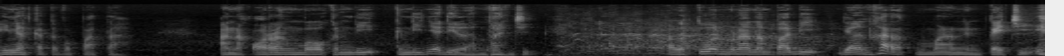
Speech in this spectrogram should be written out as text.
Ingat kata pepatah. Anak orang bawa kendi, kendinya di dalam panci. Kalau Tuhan menanam padi, jangan harap memanen peci.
